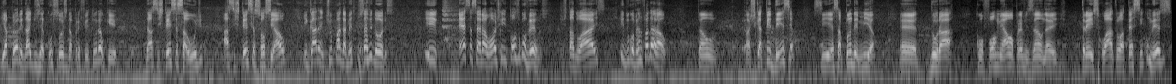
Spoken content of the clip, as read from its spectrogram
E a prioridade dos recursos hoje da prefeitura é o quê? Da assistência à saúde, assistência social e garantir o pagamento dos servidores. E essa será a lógica de todos os governos, estaduais e do governo federal. Então, eu acho que a tendência, se essa pandemia é, durar conforme há uma previsão, né, de três, quatro ou até cinco meses,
